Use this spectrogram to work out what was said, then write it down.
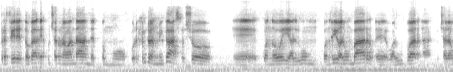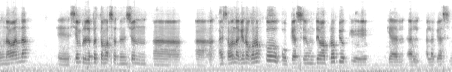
prefiere tocar, escuchar una banda under, como por ejemplo en mi caso, yo cuando voy a algún, cuando iba a algún bar o algún bar a escuchar a una banda, siempre le presto más atención a, a, esa banda que no conozco o que hace un tema propio que, que a la que hace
